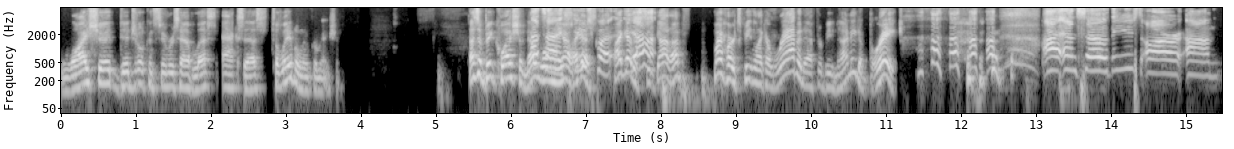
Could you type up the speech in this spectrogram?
why should digital consumers have less access to label information? That's a big question. That That's wore me out. I got. que- I got yeah. see. God, I'm, my heart's beating like a rabbit after beating. I need a break. uh, and so these are um,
